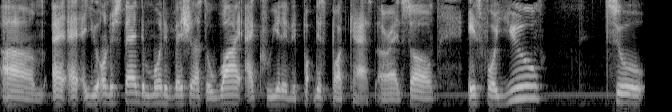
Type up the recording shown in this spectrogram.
Um, and, and, you understand the motivation as to why I created this podcast. All right, so it's for you to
